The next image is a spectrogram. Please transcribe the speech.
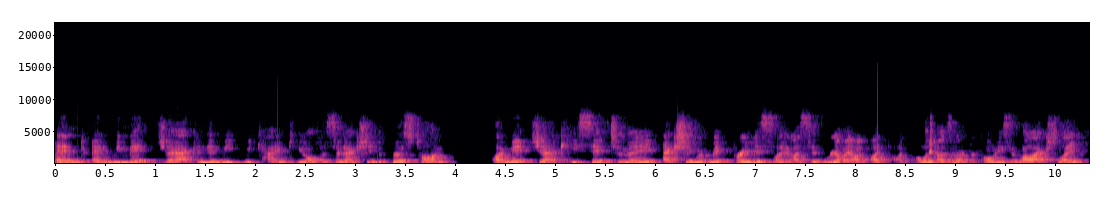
And and we met Jack, and then we we came to the office. And actually, the first time I met Jack, he said to me, actually, we've met previously. And I said, really? I, I, I apologize. I recall. And he said, well, actually,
